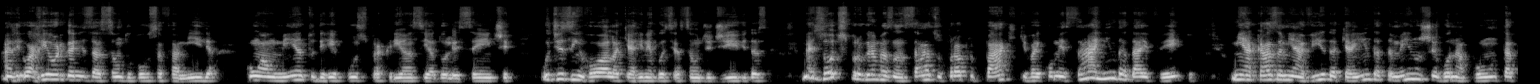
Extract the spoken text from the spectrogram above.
a reorganização do Bolsa Família, com aumento de recursos para criança e adolescente, o Desenrola, que é a renegociação de dívidas, mas outros programas lançados, o próprio PAC, que vai começar ainda a dar efeito, Minha Casa Minha Vida, que ainda também não chegou na ponta,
